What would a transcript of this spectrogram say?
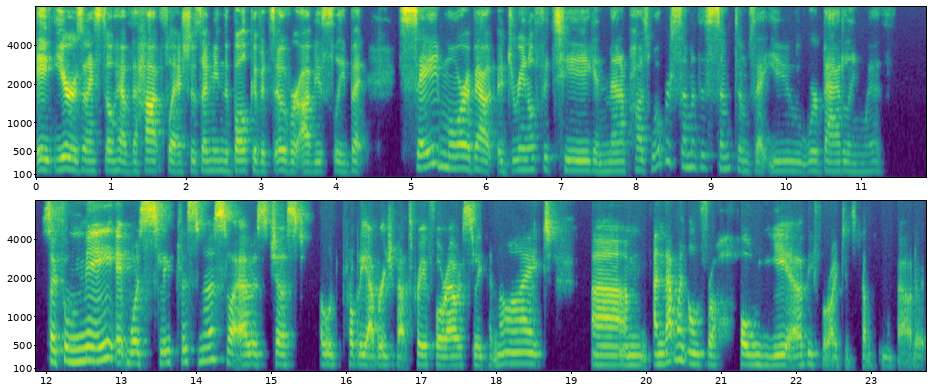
eight years and I still have the hot flashes. I mean, the bulk of it's over, obviously, but say more about adrenal fatigue and menopause. What were some of the symptoms that you were battling with? So for me, it was sleeplessness. Like I was just, I would probably average about three or four hours sleep a night. Um, and that went on for a whole year before I did something about it.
